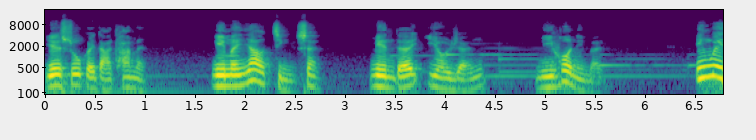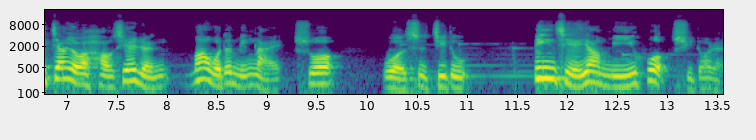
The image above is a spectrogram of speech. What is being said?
耶稣回答他们：“你们要谨慎，免得有人迷惑你们，因为将有好些人冒我的名来说我是基督，并且要迷惑许多人。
